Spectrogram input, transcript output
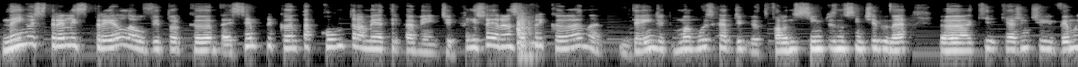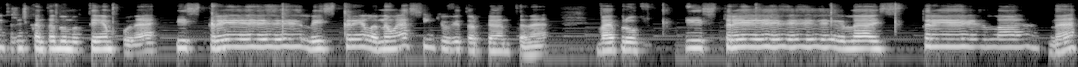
Nem o Estrela Estrela o Vitor canta, é sempre canta contrametricamente. Isso é herança africana, entende? Uma música, de, falando simples no sentido, né, uh, que, que a gente vê muita gente cantando no tempo, né? Estrela, estrela, não é assim que o Vitor canta, né? Vai pro estrela, estrela, né?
